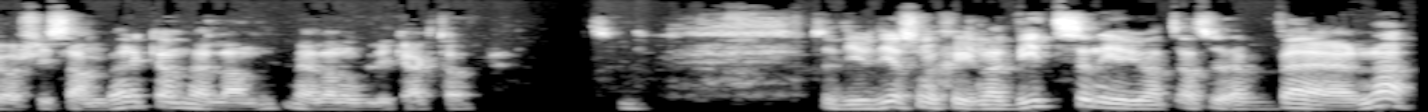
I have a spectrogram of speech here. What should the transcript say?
görs i samverkan mellan, mellan olika aktörer. Så det är ju det som är skillnaden. Vitsen är ju att alltså, värna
